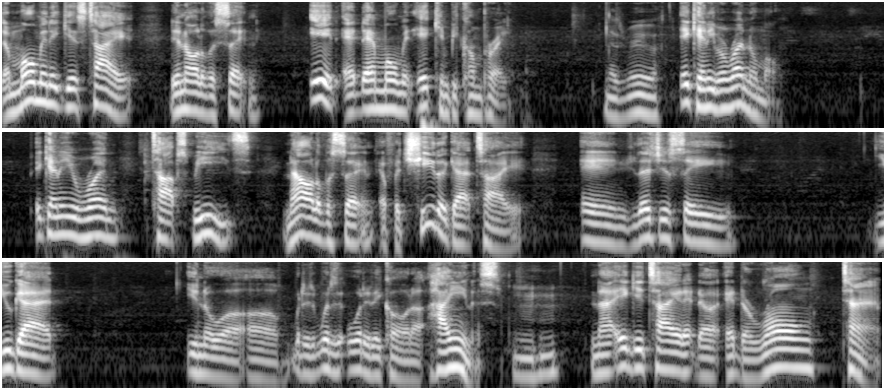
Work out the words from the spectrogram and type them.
The moment it gets tired, then all of a sudden, it at that moment it can become prey. That's real. It can't even run no more. It can't even run top speeds. Now all of a sudden, if a cheetah got tired, and let's just say you got, you know, uh, uh what is what is what are they called? Uh, hyenas. Mm-hmm. Now it get tired at the at the wrong time.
